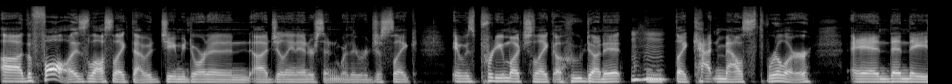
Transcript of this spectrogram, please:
Uh, the Fall is lost like that with Jamie Dornan and uh, Gillian Anderson, where they were just like, it was pretty much like a whodunit, Mm-hmm. like cat and mouse thriller. And then they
